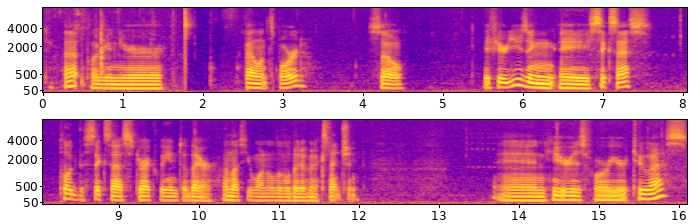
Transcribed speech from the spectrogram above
take that, plug in your balance board. So if you're using a 6S, plug the 6S directly into there, unless you want a little bit of an extension. And here is for your 2S.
